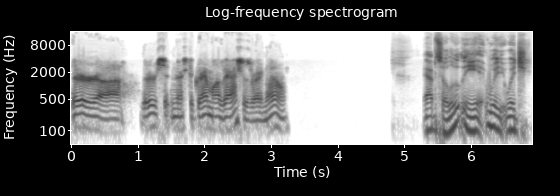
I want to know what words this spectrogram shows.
they're uh, they're sitting next to Grandma's ashes right now. Absolutely, which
